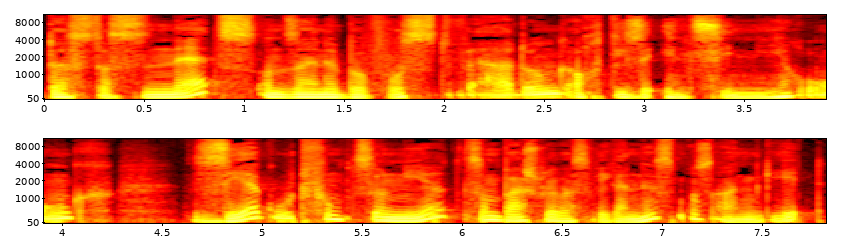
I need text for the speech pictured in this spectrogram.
dass das Netz und seine Bewusstwerdung, auch diese Inszenierung sehr gut funktioniert, zum Beispiel was Veganismus angeht,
